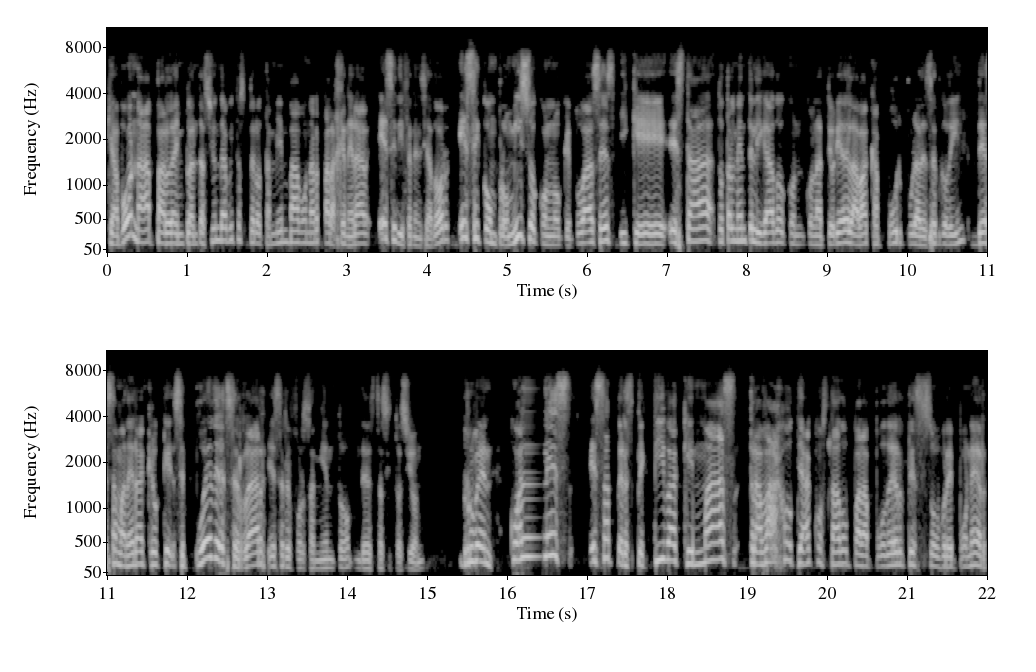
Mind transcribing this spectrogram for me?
que abona para la implantación de hábitos, pero también va a abonar para generar ese diferenciador, ese compromiso con lo que tú haces y que está totalmente ligado con, la teoría de la vaca púrpura de Seth Godin. De esa manera creo que se puede cerrar ese reforzamiento de esta situación. Rubén, ¿cuál es esa perspectiva que más trabajo te ha costado para poderte sobreponer?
